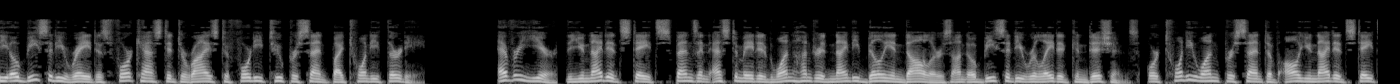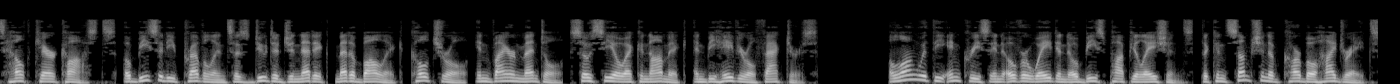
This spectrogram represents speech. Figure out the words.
The obesity rate is forecasted to rise to 42% by 2030. Every year, the United States spends an estimated $190 billion on obesity-related conditions, or 21% of all United States health care costs. Obesity prevalence is due to genetic, metabolic, cultural, environmental, socioeconomic, and behavioral factors. Along with the increase in overweight and obese populations, the consumption of carbohydrates,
